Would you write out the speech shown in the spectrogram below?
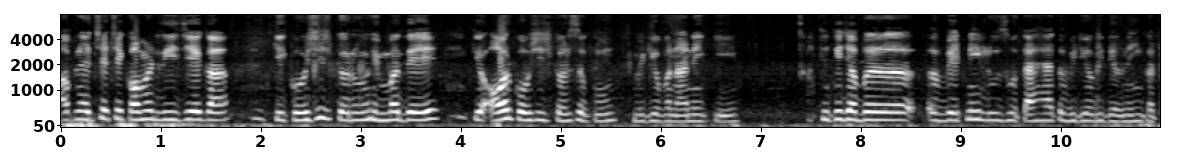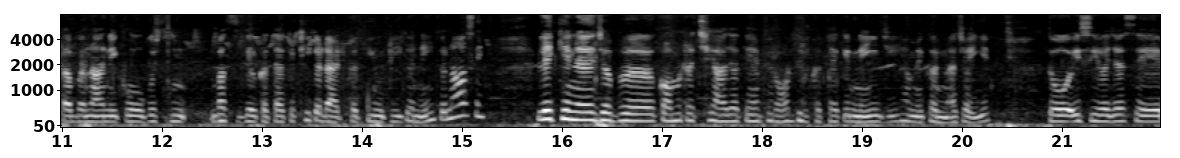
अपने अच्छे अच्छे कमेंट दीजिएगा कि कोशिश करूँ, हिम्मत दे कि और कोशिश कर सकूँ वीडियो बनाने की। क्योंकि जब वेट नहीं लूज़ होता है तो वीडियो भी दिल नहीं करता बनाने को, कुछ बस दिल करता है कि ठीक है डाइट करती हूँ, ठीक है, नहीं तो ना सही। लेकिन जब कमेंट अच्छे आ जाते हैं, फिर और दिल करता है कि नहीं जी, हमें करना चाहिए। तो इसी वजह से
